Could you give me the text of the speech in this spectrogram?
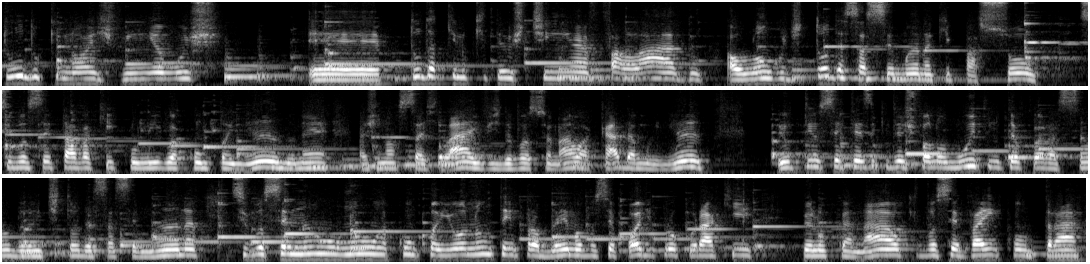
tudo que nós vinhamos é, tudo aquilo que Deus tinha falado ao longo de toda essa semana que passou. Se você estava aqui comigo acompanhando né, as nossas lives devocional a cada manhã, eu tenho certeza que Deus falou muito no teu coração durante toda essa semana. Se você não, não acompanhou, não tem problema, você pode procurar aqui pelo canal que você vai encontrar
